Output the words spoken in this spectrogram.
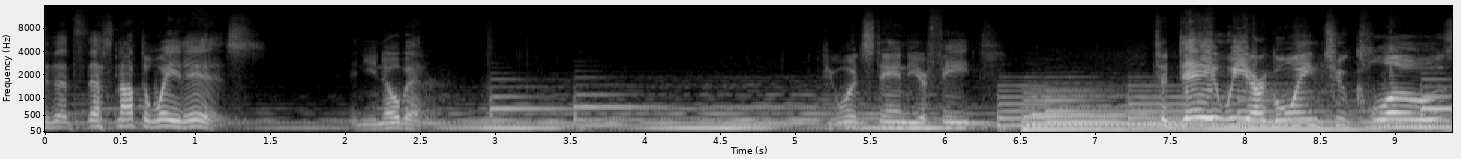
that's, that's not the way it is. And you know better. If you would stand to your feet. Today we are going to close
